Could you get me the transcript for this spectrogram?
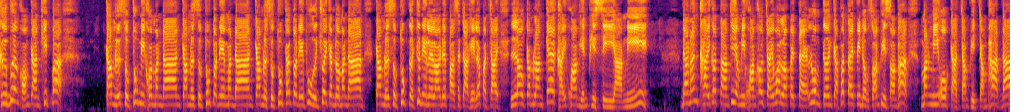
คือเบื้องของการคิดว่ากรรมหรือสุขทุกมีคนบันดาลกรรมหรือสุขทุกตนเองบันดาลกรรมหรือสุขทุกทั้งตนเองผู้อื่นช่วยกันโดยบันดาลกรรมหรือสุขทุกเกิดขึ้นเองลอยๆโดยปราศจากเหตุและปัจจัย เรากำลังแก้ไขความเห็นผิดสี่อย่างนี้ดังนั้นใครก็ตามที่ยังมีความเข้าใจว่าเราไปแตะล่วงเกินกับพระไตรปิฎกสอนผิดสอนพลาดมันมีโอกาสจำผิดจำพลาดได้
